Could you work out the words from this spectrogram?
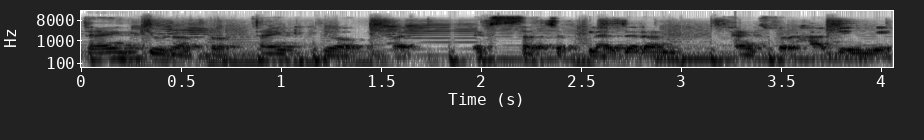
thank you, Doctor. Thank you. It's such a pleasure, and thanks for having me.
